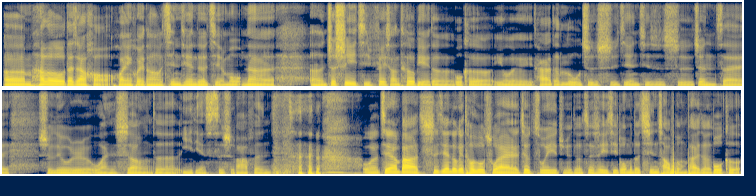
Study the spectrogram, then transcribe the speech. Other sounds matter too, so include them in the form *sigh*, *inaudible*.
嗯，Hello，大家好，欢迎回到今天的节目。那，嗯，这是一集非常特别的播客，因为它的录制时间其实是正在十六日晚上的一点四十八分。*laughs* 我既然把时间都给透露出来，就足以觉得这是一集多么的心潮澎湃的播客。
